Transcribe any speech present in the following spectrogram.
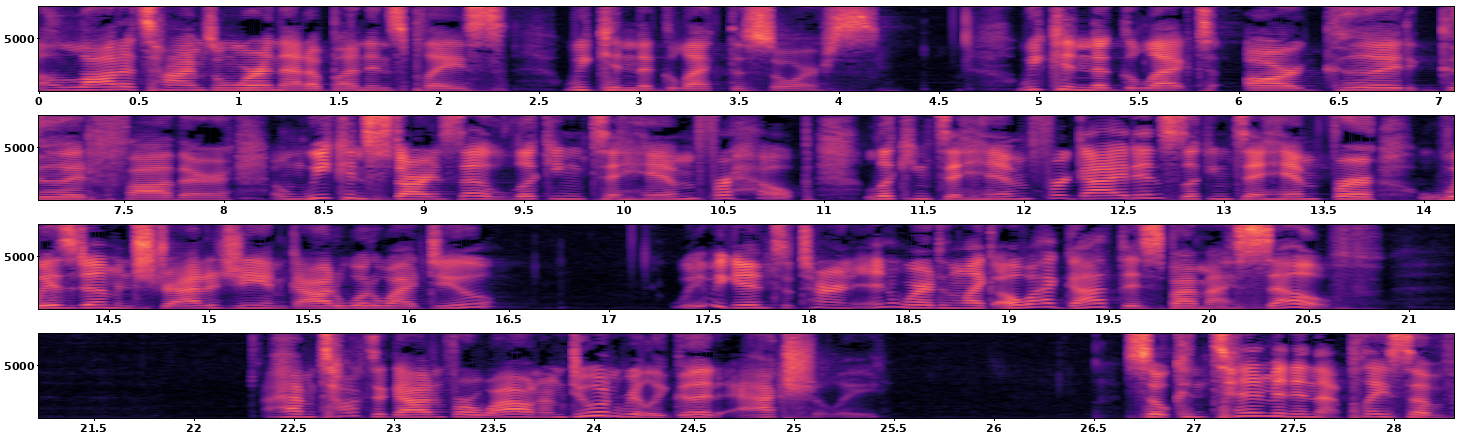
a lot of times when we're in that abundance place, we can neglect the source. We can neglect our good, good Father. And we can start, instead of looking to Him for help, looking to Him for guidance, looking to Him for wisdom and strategy, and God, what do I do? We begin to turn inward and like, oh, I got this by myself. I haven't talked to God for a while and I'm doing really good, actually. So, contentment in that place of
